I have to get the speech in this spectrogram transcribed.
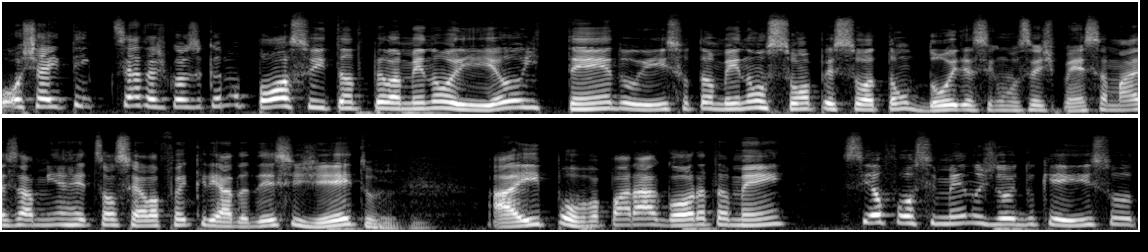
Poxa, aí tem certas coisas que eu não posso ir tanto pela minoria. Eu entendo isso, eu também não sou uma pessoa tão doida assim como vocês pensam, mas a minha rede social ela foi criada desse jeito. Aí, pô, pra parar agora também, se eu fosse menos doido do que isso,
